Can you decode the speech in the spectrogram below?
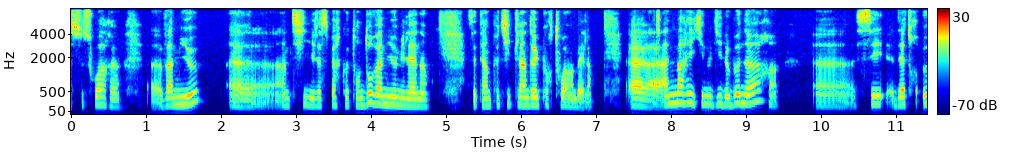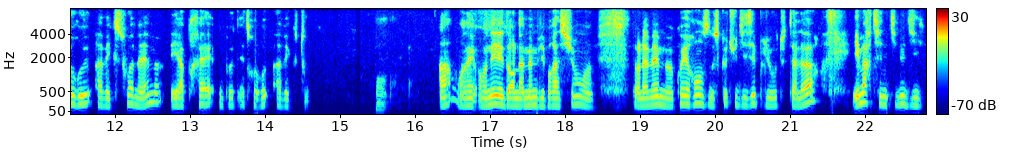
ce soir euh, euh, va mieux. un petit, j'espère que ton dos va mieux, Mylène. C'était un petit clin d'œil pour toi, hein, belle. Anne-Marie qui nous dit le bonheur, c'est d'être heureux avec soi-même et après on peut être heureux avec tout. Hein, on, est, on, est, dans la même vibration, euh, dans la même cohérence de ce que tu disais plus haut tout à l'heure. Et Martine qui nous dit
